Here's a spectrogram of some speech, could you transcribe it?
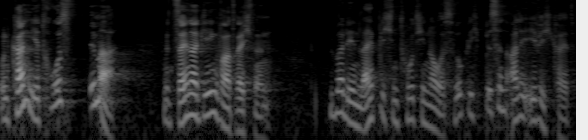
und kann Trost immer mit seiner Gegenwart rechnen. Über den leiblichen Tod hinaus, wirklich bis in alle Ewigkeit.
